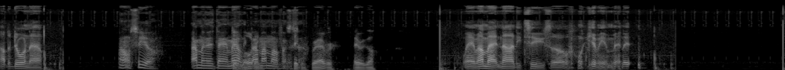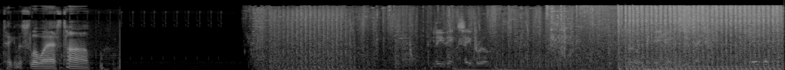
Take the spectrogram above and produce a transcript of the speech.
Out the door now. I don't see y'all. I'm in this damn Still alley by my It's motherfucker. taking forever. There we go. Wait, I'm at 92, so give me a minute. Taking a slow ass time. Leaving safe room. Rogue agent detected.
